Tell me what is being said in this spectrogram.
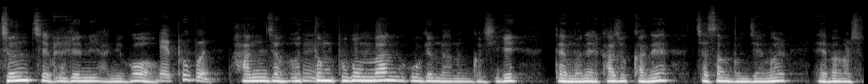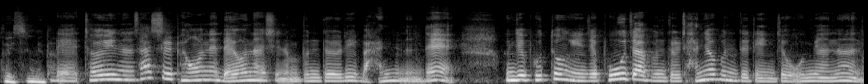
전체 후견이 아니고 네, 부분. 한정 어떤 부분만 후견하는 것이기 때문에 가족 간의 재산 분쟁을 예방할 수도 있습니다. 네, 저희는 사실 병원에 내원하시는 분들이 많은데, 이제 보통 이제 보호자분들, 자녀분들이 이제 오면은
